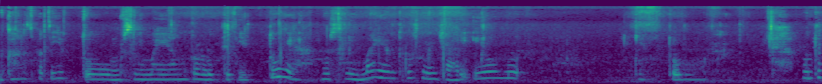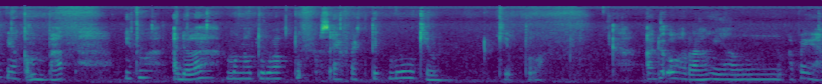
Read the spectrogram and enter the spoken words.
Bukan seperti itu. Muslimah yang produktif itu ya muslimah yang terus mencari ilmu gitu untuk yang keempat itu adalah mengatur waktu seefektif mungkin gitu. Ada orang yang apa ya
